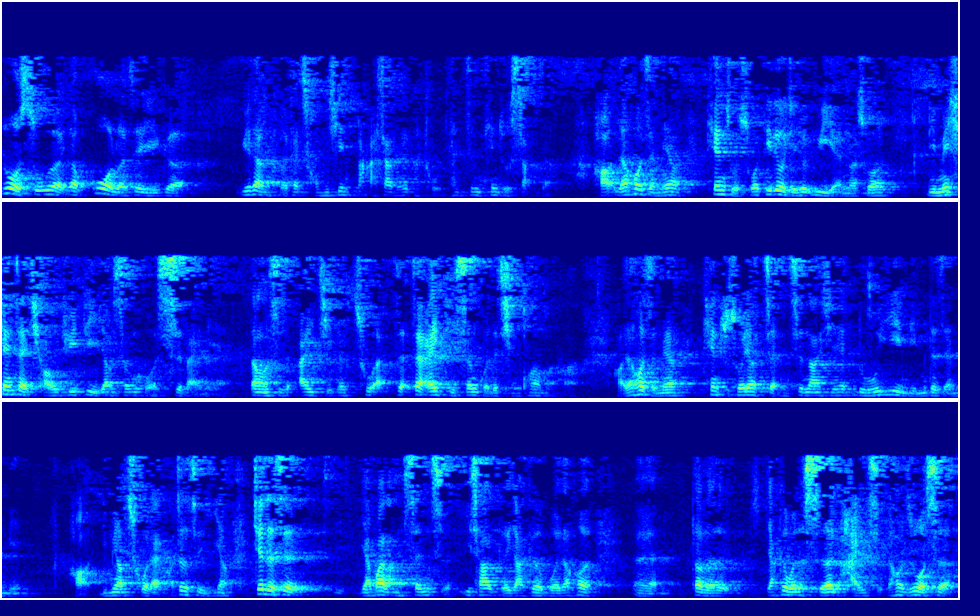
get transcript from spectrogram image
若苏厄要过了这一个约旦河，才重新打下的这个土地，真天主赏的。好，然后怎么样？天主说第六节就预言了，说你们先在侨居地要生活四百年，当然是埃及的出在在埃及生活的情况嘛啊。好，然后怎么样？天主说要整治那些奴役你们的人民。好，你们要出来，这个是一样。接着是亚巴郎生子伊莎格、雅各伯，然后呃到了雅各伯的十二个孩子，然后若瑟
